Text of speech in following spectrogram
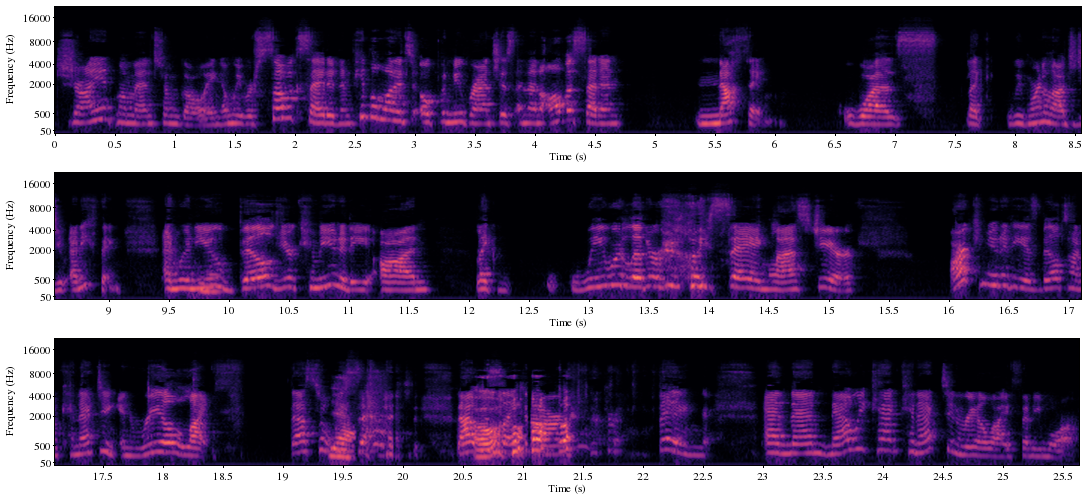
giant momentum going and we were so excited and people wanted to open new branches and then all of a sudden nothing was like we weren't allowed to do anything. And when you yeah. build your community on like we were literally saying last year our community is built on connecting in real life that's what yeah. we said. That was oh. like our thing. And then now we can't connect in real life anymore.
